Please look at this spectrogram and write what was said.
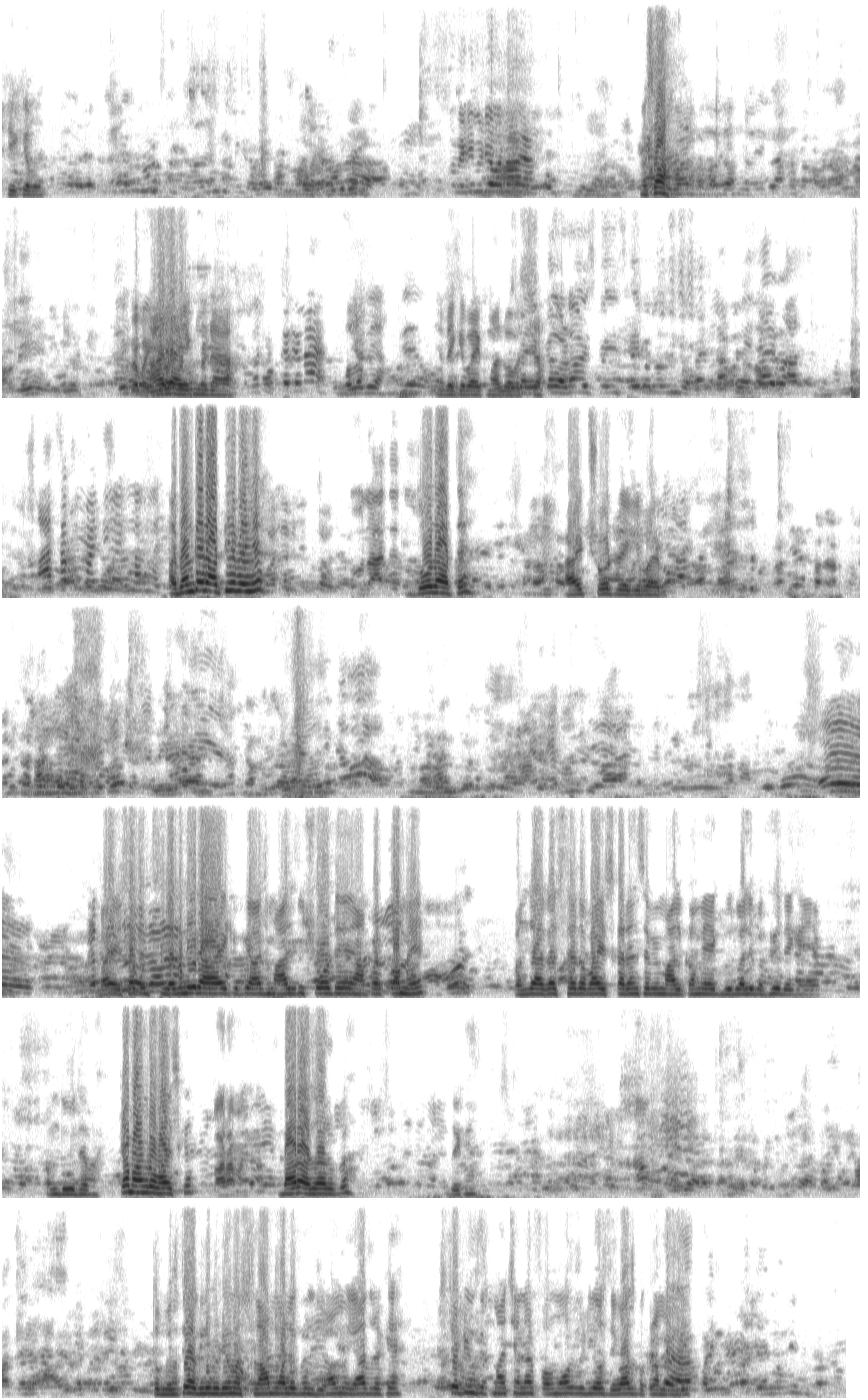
ठीक है भाई। ऐसा? आ रहा एक मिनट। आया बोलो भैया। ये देखिए भाई एक मालवा बच्चा। अदंत आती है। भैया? दो दांत है हाइट शॉर्ट रहेगी भाई। भाई ऐसा कुछ लग नहीं रहा है क्योंकि आज माल भी शॉर्ट है यहाँ पर कम है। पंद्रह अगस्त है तो भाई इस कारण से भी माल कम है। एक दूध वाली बकरी देखे कम दूध है भाई। क्या मांग रहे हो भाई इसके? बारह हज़ार रूपए। देखें। तो मिलते हैं अगली वीडियो में। अस्सलाम वालेकुम दुआओं में याद रखे। Starting with my channel for more videos Dewas बकरा मंडी।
